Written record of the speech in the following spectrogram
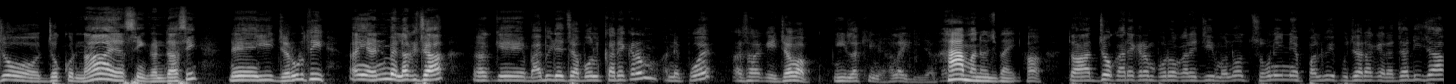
જો જોકો ના આયાસી ગંધાસી ને એ જરૂરથી અહીં અનમે લખજા. કે બાબી ડેજા બોલ કાર્યક્રમ અને પોય અથવા કે જવાબ અહીં લખીને હલાઈ દીજા હા મનોજભાઈ. હા તો આજ જો કાર્યક્રમ પૂરો કરે જી મનોજ સોની ને પલ્વી પૂજારા કે રજા દીજા.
